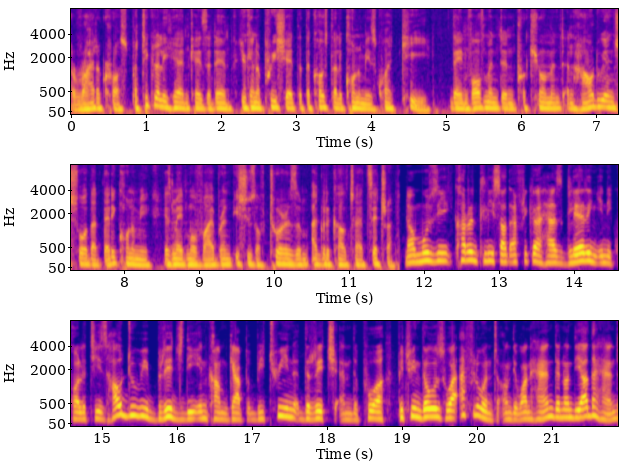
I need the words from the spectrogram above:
uh, right across, particularly here in KZN. You can appreciate that the coastal economy is quite key the involvement in procurement and how do we ensure that that economy is made more vibrant issues of tourism agriculture etc now Musi currently south africa has glaring inequalities. How do we bridge the income gap between the rich and the poor between those who are affluent on the one hand and on the other hand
